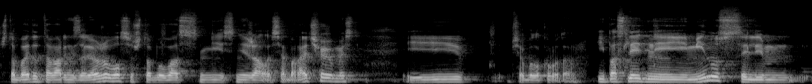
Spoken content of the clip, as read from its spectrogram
чтобы этот товар не залеживался, чтобы у вас не снижалась оборачиваемость, и все было круто. И последний минус или,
